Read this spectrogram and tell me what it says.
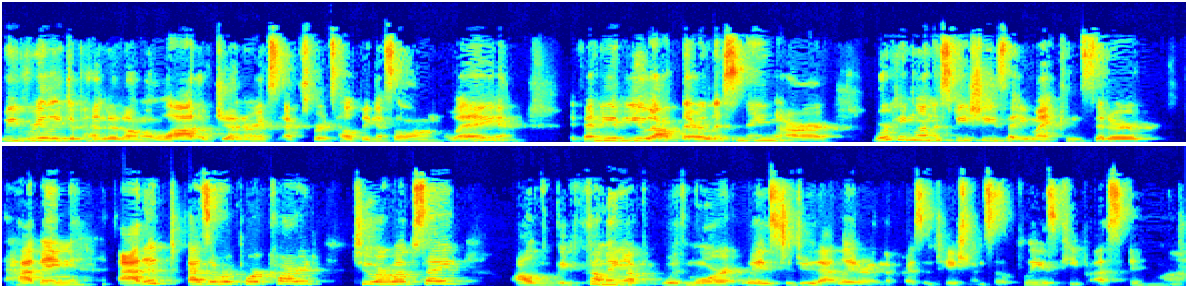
we've really depended on a lot of generous experts helping us along the way. And if any of you out there listening are working on a species that you might consider having added as a report card to our website, I'll be coming up with more ways to do that later in the presentation. So please keep us in mind.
